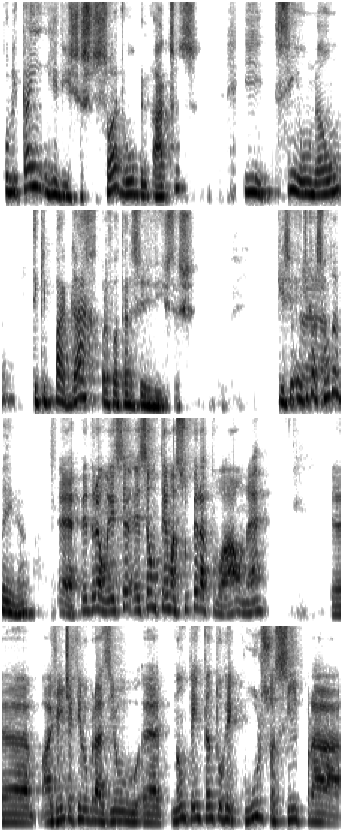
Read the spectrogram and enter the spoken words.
Publicar em revistas só de Open Access e, sim ou não, ter que pagar para faltar essas revistas. Que isso é indicação é, também, né? É, Pedrão, esse, esse é um tema super atual, né? É, a gente aqui no Brasil é, não tem tanto recurso assim para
